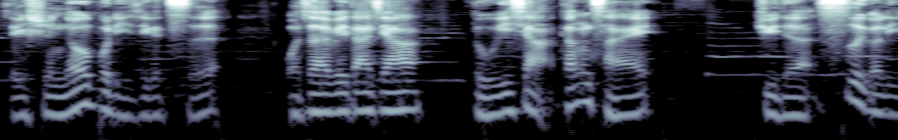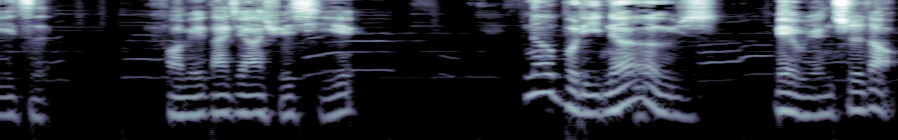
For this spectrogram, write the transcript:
这个是 nobody 这个词，我再为大家读一下刚才举的四个例子。 方便大家学习。Nobody knows，没有人知道。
